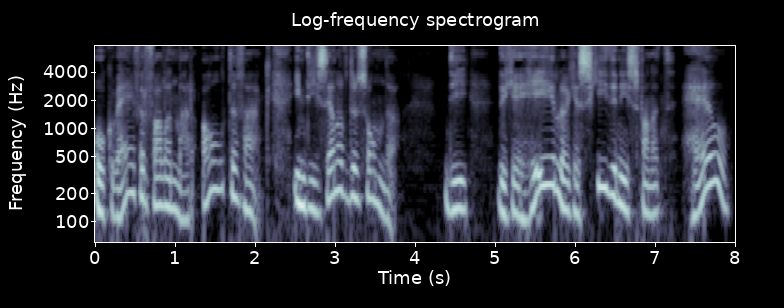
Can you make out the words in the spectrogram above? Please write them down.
ook wij vervallen maar al te vaak in diezelfde zonde, die de gehele geschiedenis van het heil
